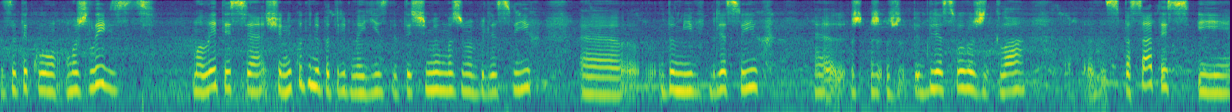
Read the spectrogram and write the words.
за таку можливість молитися, що нікуди не потрібно їздити, що ми можемо біля своїх е, домів, біля своїх біля свого житла е, спасатись і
